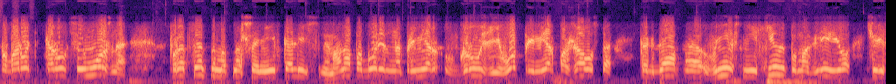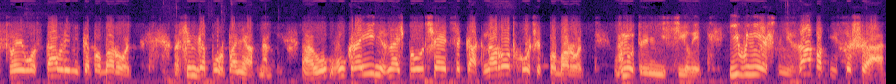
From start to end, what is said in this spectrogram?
побороть коррупцию можно в процентном отношении и в количественном. Она поборена, например, в Грузии. Вот пример, пожалуйста, когда э, внешние силы помогли ее через своего ставленника побороть. Сингапур, понятно. А в, Украине, значит, получается как? Народ хочет побороть внутренние силы и внешние, Запад и США.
